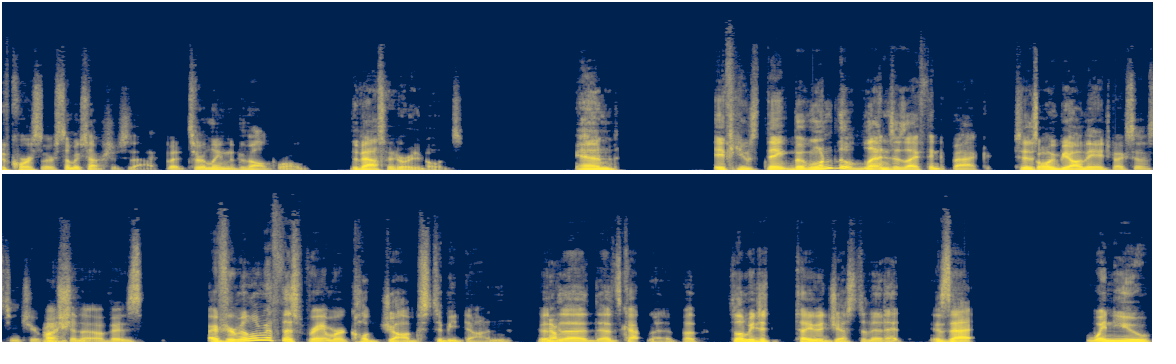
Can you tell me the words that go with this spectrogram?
of course, there are some exceptions to that, but certainly in the developed world, the vast majority of buildings. And if you think, but one of the lenses I think back to going beyond the HVAC system to your mm-hmm. question of is if you're familiar with this framework called jobs to be done, no. the, that's kind of, but so let me just tell you the gist of it is that when you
